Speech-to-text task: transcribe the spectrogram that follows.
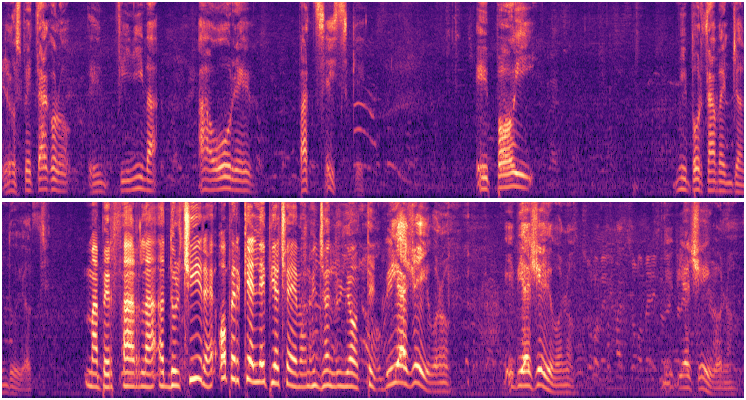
lo spettacolo eh, finiva a ore pazzesche e poi mi portava in gianduiotti. Ma per farla addolcire o perché le piacevano i gianduiotti? Mi piacevano, mi piacevano, mi piacevano,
